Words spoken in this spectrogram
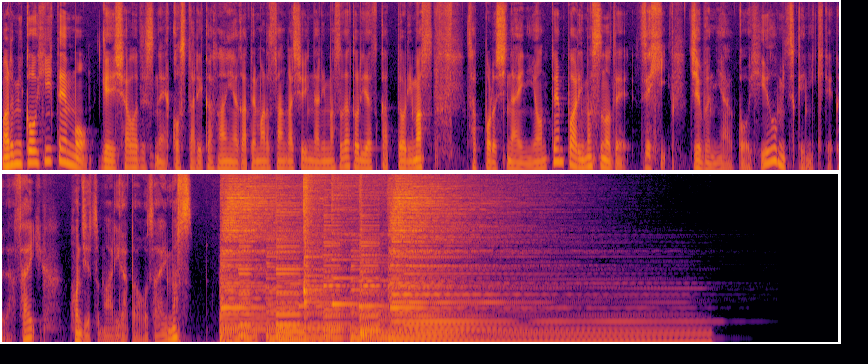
丸見コーヒー店も芸者はですね、コスタリカ産やガテマラ産が主になりますが取り扱っております。札幌市内に4店舗ありますので、ぜひ自分に合うコーヒーを見つけに来てください。本日もありがとうございます。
